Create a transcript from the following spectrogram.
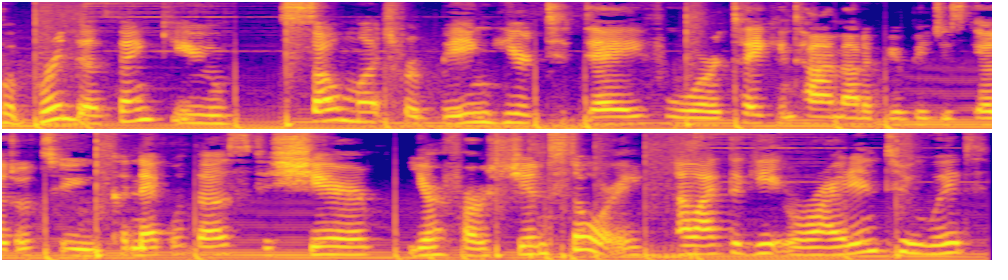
But Brenda, thank you so much for being here today, for taking time out of your busy schedule to connect with us to share your first gen story. I like to get right into it.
